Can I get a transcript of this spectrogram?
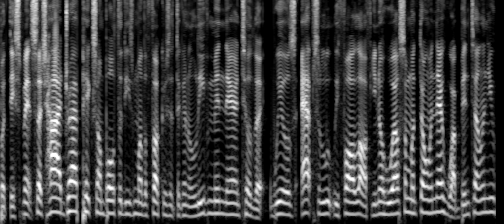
But they spent such high draft picks on both of these motherfuckers that they're going to leave them in there until the wheels absolutely fall off. You know who else I'm going to throw in there? Who I've been telling you?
